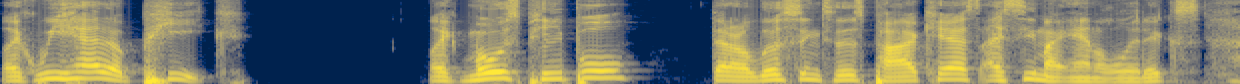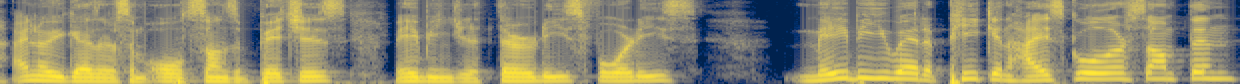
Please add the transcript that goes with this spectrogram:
like we had a peak. Like most people that are listening to this podcast, I see my analytics. I know you guys are some old sons of bitches, maybe in your 30s, 40s. Maybe you had a peak in high school or something.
